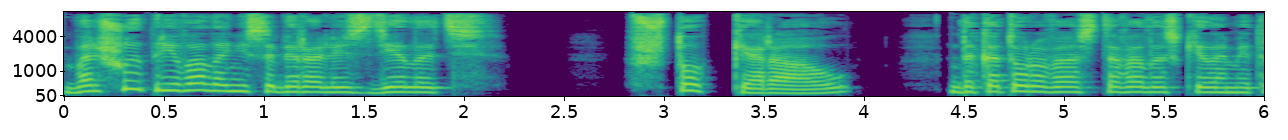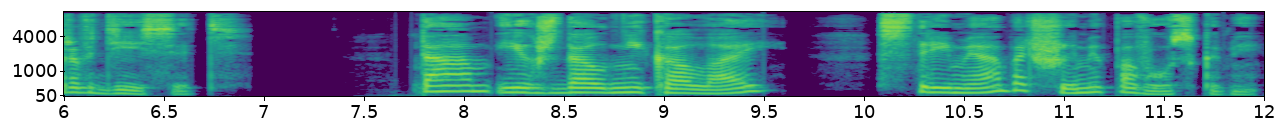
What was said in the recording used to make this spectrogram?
Большой привал они собирались сделать в Штоккерау, до которого оставалось километров десять. Там их ждал Николай с тремя большими повозками.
